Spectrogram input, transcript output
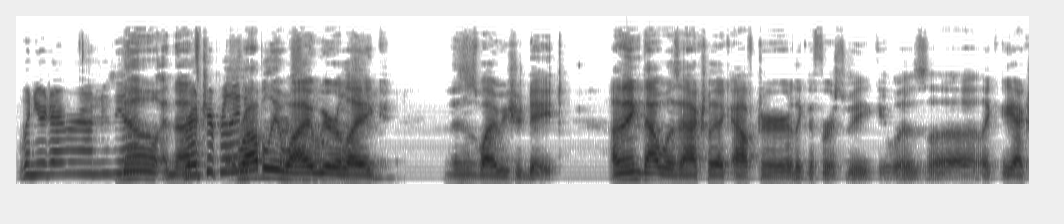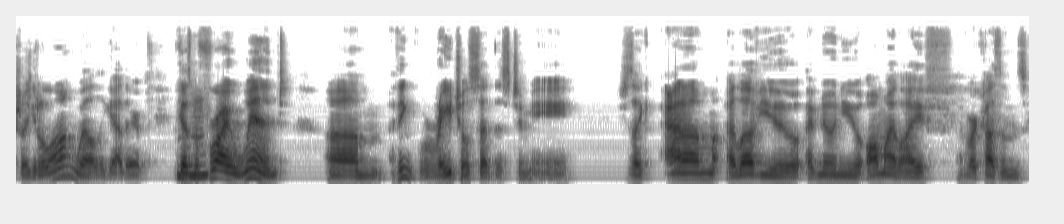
when you were driving around New Zealand? No, and that's Road trip related? probably why we were like, this is why we should date. I think that was actually like after like the first week. It was uh like we actually get along well together because Mhm. before I went, um, I think Rachel said this to me. She's like, Adam, I love you. I've known you all my life, and we're cousins.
